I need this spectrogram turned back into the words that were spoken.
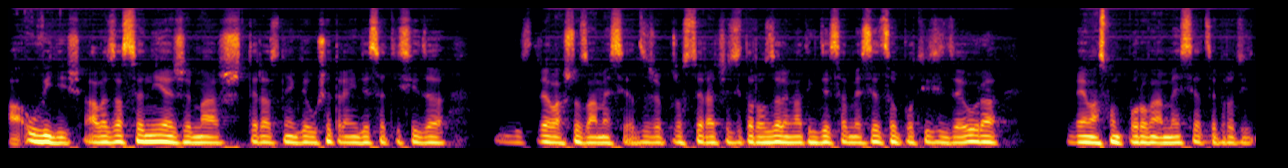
a uvidíš. Ale zase nie, že máš teraz niekde ušetrených 10 tisíc a vystrelaš to za mesiac. Že proste radšej si to rozdelím na tých 10 mesiacov po 1000 eur a viem aspoň porovnať mesiace proti, e,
